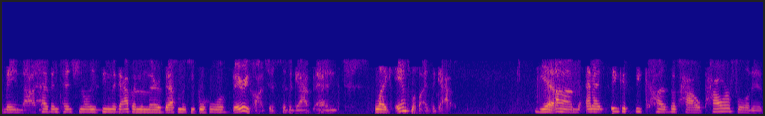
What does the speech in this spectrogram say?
may not have intentionally seen the gap, and then there are definitely people who are very conscious to the gap and like amplified the gap. Yeah. Um, and I think it's because of how powerful it is.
